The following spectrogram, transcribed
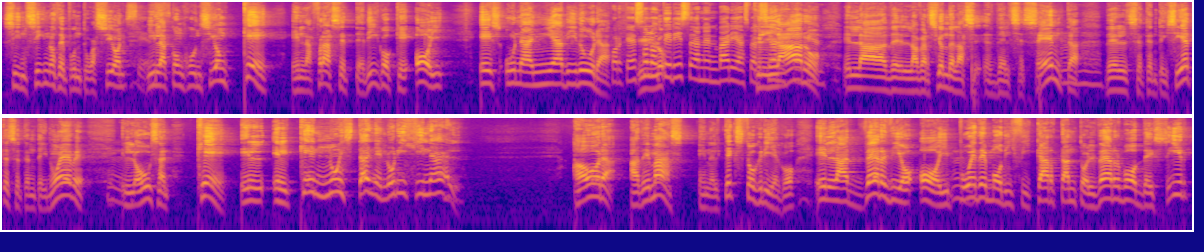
sin signos de puntuación y la conjunción que en la frase te digo que hoy es una añadidura. Porque eso lo, utilizan en varias versiones. Claro, en la, de, la versión de del 60, del 77, 79, mm. lo usan. ¿Qué? El, el que no está en el original. Ahora, además, en el texto griego, el adverbio hoy mm. puede modificar tanto el verbo decir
